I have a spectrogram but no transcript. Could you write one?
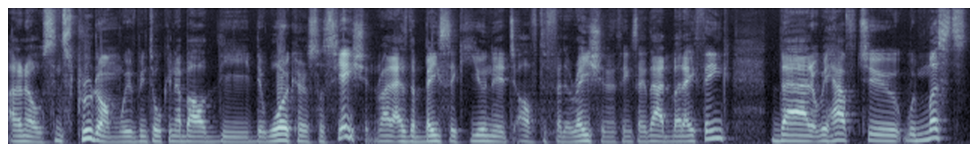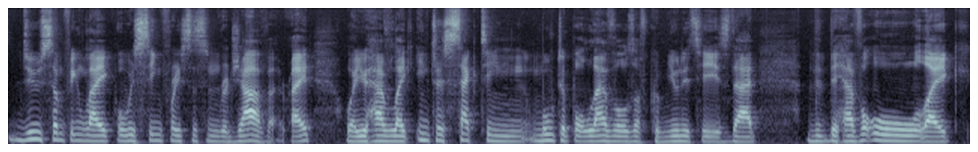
I don't know, since Proudhon, we've been talking about the, the worker association, right, as the basic unit of the federation and things like that. But I think that we have to, we must do something like what we're seeing, for instance, in Rojava, right, where you have like intersecting multiple levels of communities that they have all like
